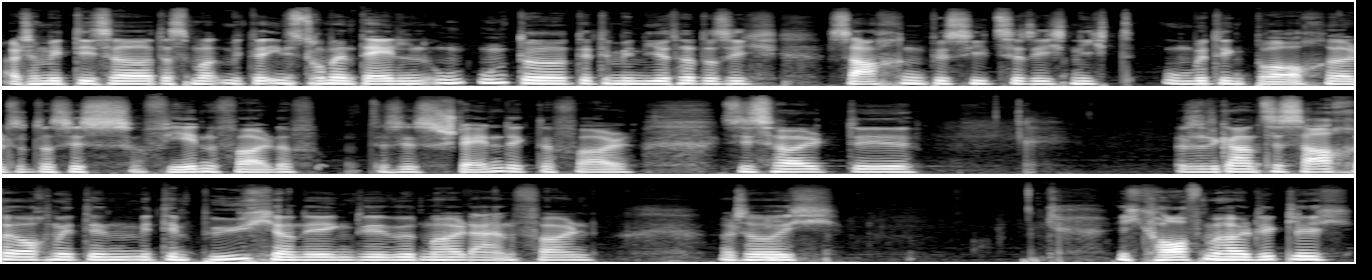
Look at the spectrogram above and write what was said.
also mit dieser, dass man mit der instrumentellen un unterdeterminiert hat, dass ich Sachen besitze, die ich nicht unbedingt brauche. Also das ist auf jeden Fall das ist ständig der Fall. Es ist halt die, also die ganze Sache auch mit den, mit den Büchern irgendwie würde mir halt einfallen. Also mhm. ich, ich kaufe mir halt wirklich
